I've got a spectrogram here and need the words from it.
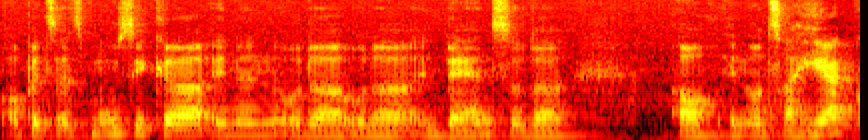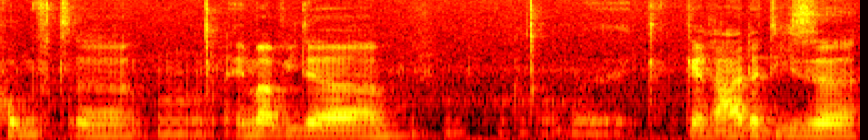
ob jetzt als MusikerInnen oder, oder in Bands oder auch in unserer Herkunft äh, immer wieder gerade diese,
